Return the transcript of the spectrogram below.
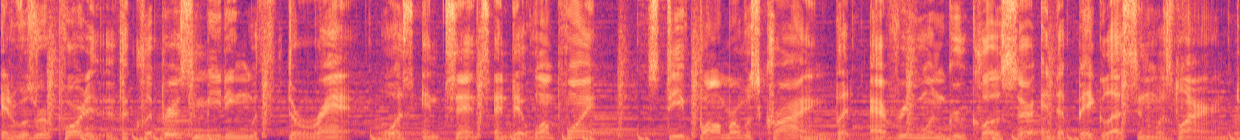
It was reported that the Clippers meeting with Durant was intense, and at one point, Steve Ballmer was crying, but everyone grew closer and a big lesson was learned.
